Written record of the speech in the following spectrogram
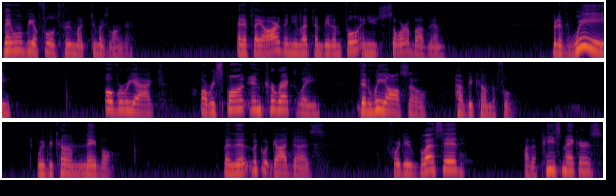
they won't be a fool too much, too much longer. And if they are, then you let them be them full and you soar above them. But if we overreact or respond incorrectly, then we also have become the fool. We've become Nabal. But then look what God does. Before we do, blessed are the peacemakers,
